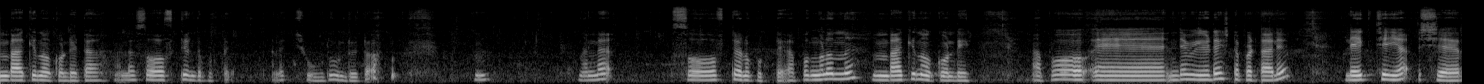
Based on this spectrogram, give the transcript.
ഉണ്ടാക്കി നോക്കണ്ട നല്ല സോഫ്റ്റ് ഉണ്ട് പുട്ട്. നല്ല ചൂടുണ്ട് കേട്ടോ. നല്ല സോഫ്റ്റാണ് പുട്ട്. അപ്പം നിങ്ങളൊന്ന് ഉണ്ടാക്കി നോക്കണ്ടേ. അപ്പോൾ എന്റെ വീഡിയോ ഇഷ്ടപ്പെട്ടാൽ ലൈക്ക് ചെയ്യുക ഷെയർ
